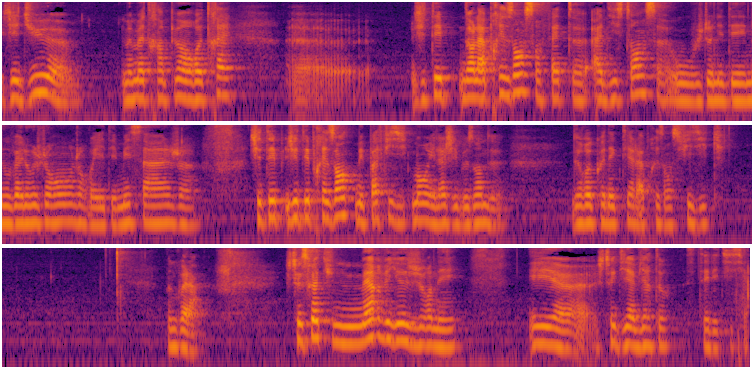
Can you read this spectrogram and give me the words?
j'ai dû me mettre un peu en retrait j'étais dans la présence en fait à distance où je donnais des nouvelles aux gens, j'envoyais des messages. J'étais, j'étais présente mais pas physiquement et là j'ai besoin de, de reconnecter à la présence physique. Donc voilà. Je te souhaite une merveilleuse journée et euh, je te dis à bientôt. C'était Laetitia.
